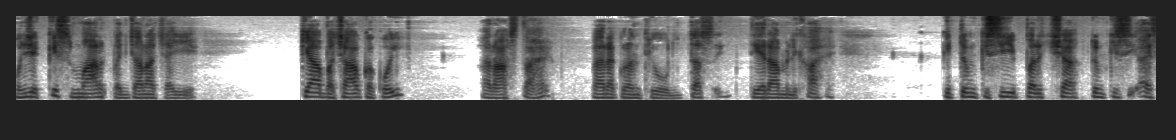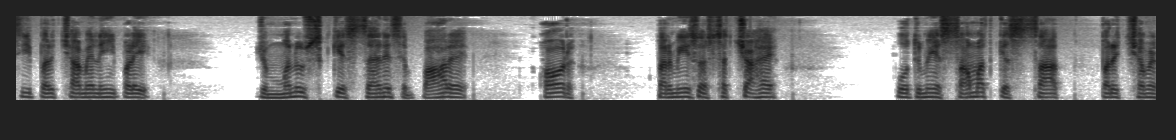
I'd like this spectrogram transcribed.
मुझे किस मार्ग पर जाना चाहिए? क्या बचाव का कोई रास्ता है। पैरा ग्रंथियों दस तेरह में लिखा है कि तुम किसी परीक्षा, तुम किसी ऐसी परीक्षा में नहीं पड़े जो मनुष्य के सहने से बाहर है और परमेश्वर सच्चा है। वो तुम्हें सामत के साथ परीक्षा में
